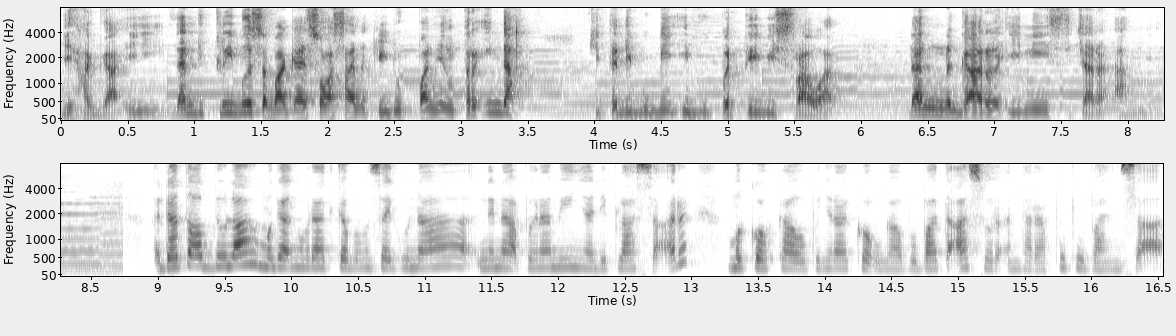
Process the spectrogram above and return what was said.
dihargai dan diterima sebagai suasana kehidupan yang terindah kita di bumi Ibu Pertiwi Sarawak dan negara ini secara amnya. Dato' Abdullah megak ngurat ke guna ngenak pengraminya di Pelasar, mekoh kau penyerakup ngau berbata asur antara pupu bangsa.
